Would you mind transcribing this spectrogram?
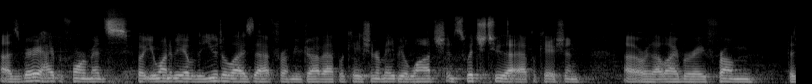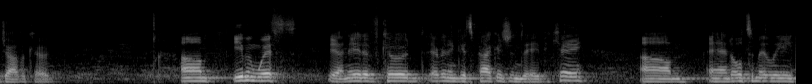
Uh, it's very high performance, but you want to be able to utilize that from your Java application or maybe launch and switch to that application or that library from the Java code. Um, even with yeah, native code, everything gets packaged into APK. Um, and ultimately,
